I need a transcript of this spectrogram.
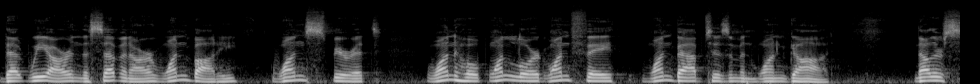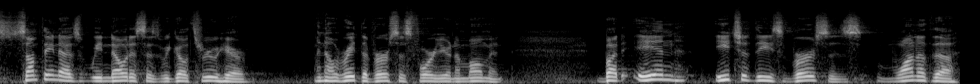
that we are, and the seven are one body, one spirit, one hope, one Lord, one faith, one baptism, and one God. Now, there's something as we notice as we go through here, and I'll read the verses for you in a moment. But in each of these verses, one of the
